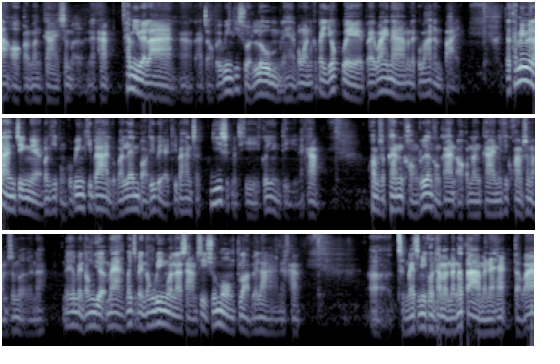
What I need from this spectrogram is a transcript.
ลาออกกำลังกายเสมอนะครับ ถ้ามีเวลาอาจจะออกไปวิ่งที่สวนลุมนะฮะบางวันก็ไปยก weight ไปว่ายน้ำอะไรก็ว่ากันไป แต่ถ้าไม่มีเวลาจริงๆเนี่ยบางทีผมก็วิ่งที่บ้านหรือว่าเล่น bodyweight ที่บ้านสัก 20 นาทีก็ยังดีนะครับ ความสำคัญของเรื่องของการออกกำลังกายนี่คือความสม่ำเสมอนะ ไม่จำเป็นต้องเยอะมาก ไม่จำเป็นต้องวิ่งวันละ 3-4 ชั่วโมงตลอดเวลานะครับถึงแม้จะมีคนทำแบบนั้นก็ตามนะฮะแต่ว่า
